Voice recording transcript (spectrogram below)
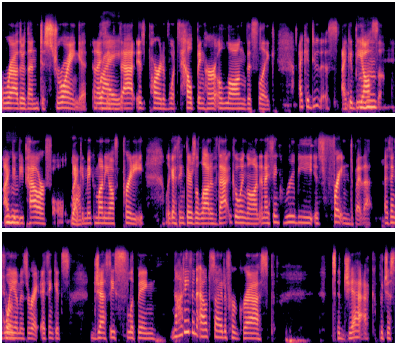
rather than destroying it and i Right. think that is part of what's helping her along this like i could do this i could be Mhm. awesome i Mhm. could be powerful i Yeah. can make money off pretty like i think there's a lot of that going on and i think ruby is frightened by that i think Sure. william is right i think it's jesse slipping not even outside of her grasp to jack but just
